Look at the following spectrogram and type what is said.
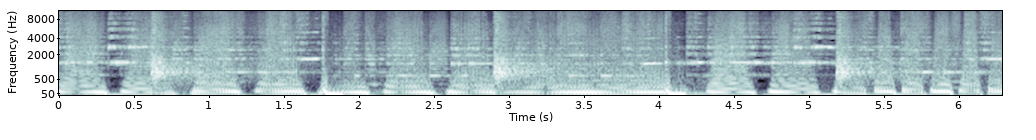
Thank you.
